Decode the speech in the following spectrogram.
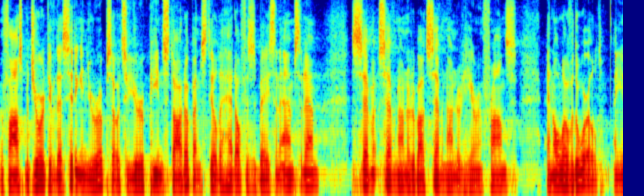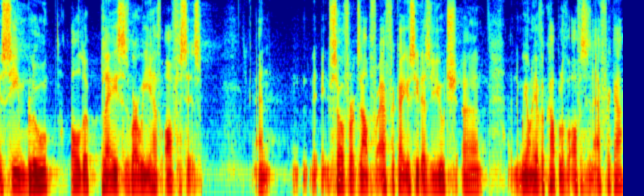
A vast majority of that sitting in Europe, so it's a European startup, and still the head office is based in Amsterdam. Seven, 700, about 700 here in France, and all over the world. And you see in blue all the places where we have offices. And so, for example, for Africa, you see there's a huge, uh, we only have a couple of offices in Africa.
